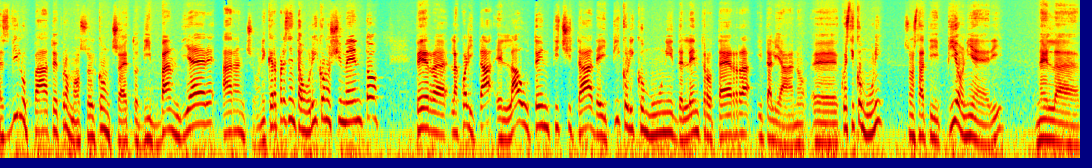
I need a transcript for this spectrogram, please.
eh, sviluppato e promosso il concetto di bandiere arancioni, che rappresenta un riconoscimento per la qualità e l'autenticità dei piccoli comuni dell'entroterra italiano. Eh, questi comuni sono stati pionieri nel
